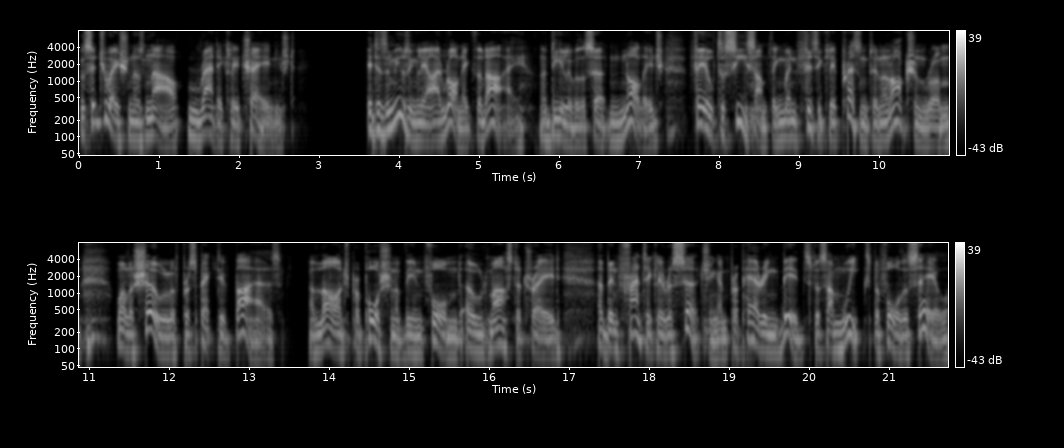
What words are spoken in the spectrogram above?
The situation has now radically changed. It is amusingly ironic that I, a dealer with a certain knowledge, failed to see something when physically present in an auction room, while a shoal of prospective buyers, a large proportion of the informed old master trade, had been frantically researching and preparing bids for some weeks before the sale,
